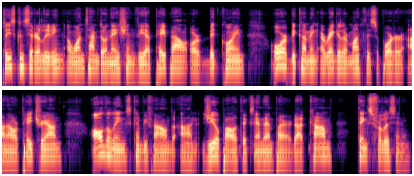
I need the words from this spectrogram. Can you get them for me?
please consider leaving a one time donation via PayPal or Bitcoin or becoming a regular monthly supporter on our Patreon. All the links can be found on geopoliticsandempire.com. Thanks for listening.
